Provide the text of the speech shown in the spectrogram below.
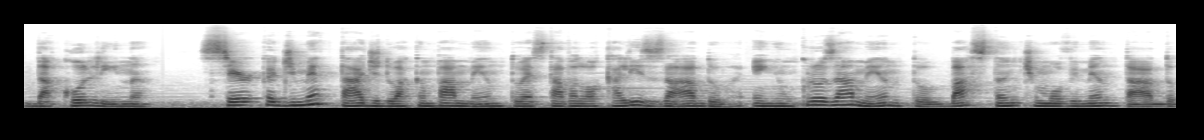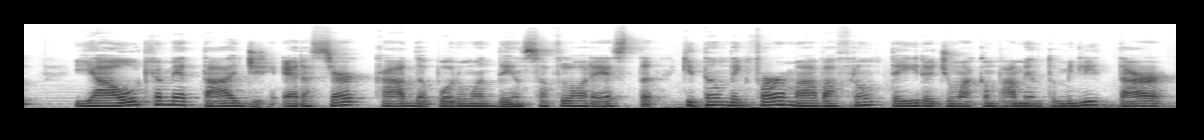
da colina. Cerca de metade do acampamento estava localizado em um cruzamento bastante movimentado, e a outra metade era cercada por uma densa floresta que também formava a fronteira de um acampamento militar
